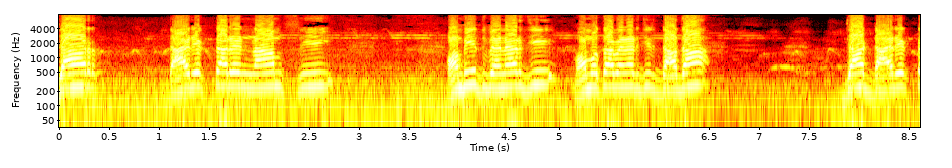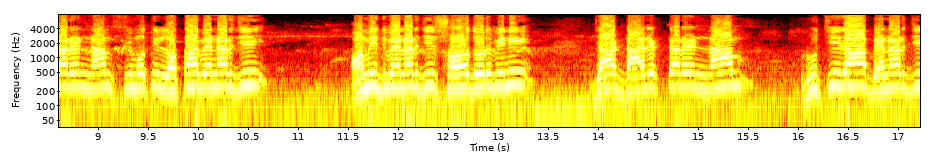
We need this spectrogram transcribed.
যার ডাইরেক্টরের নাম শ্রী অমিত ব্যানার্জি, মমতা ব্যানার্জির দাদা, যার ডাইরেক্টরের নাম শ্রীমতী লতা ব্যানার্জি, অমিত ব্যানার্জির সহধর্মিনী যার ডাইরেক্টরের নাম রুচিরা ব্যানার্জি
